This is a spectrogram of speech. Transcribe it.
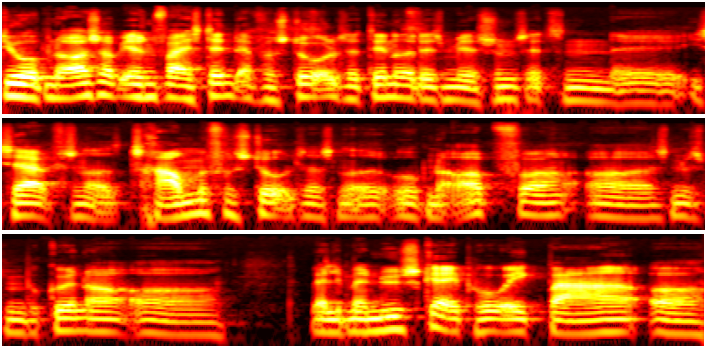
Det åbner også op, jeg synes faktisk, den der forståelse, det er noget af det, som jeg synes, at sådan, øh, især sådan noget traumeforståelse og sådan noget, åbner op for, og sådan, hvis man begynder at være lidt mere nysgerrig på, ikke bare at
